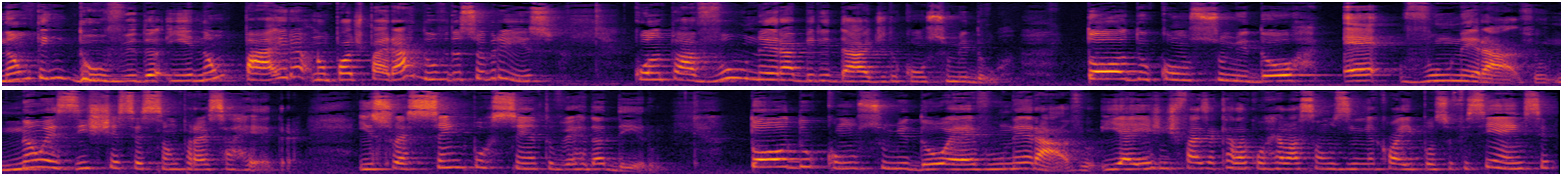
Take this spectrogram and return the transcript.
não tem dúvida e não paira, não pode pairar dúvida sobre isso quanto à vulnerabilidade do consumidor. Todo consumidor é vulnerável. Não existe exceção para essa regra. Isso é 100% verdadeiro. Todo consumidor é vulnerável. E aí a gente faz aquela correlaçãozinha com a hipossuficiência,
